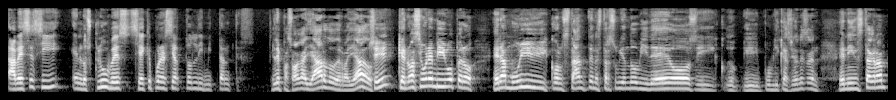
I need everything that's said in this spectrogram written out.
a veces sí, en los clubes, sí hay que poner ciertos limitantes. Le pasó a Gallardo de Rayados. Sí. Que no hacía un en vivo, pero era muy constante en estar subiendo videos y, y publicaciones en, en, Instagram.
